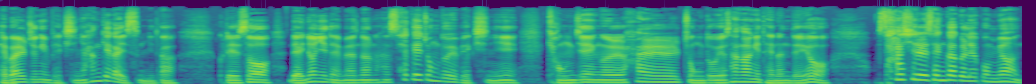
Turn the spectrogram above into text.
개발 중인 백신이 한 개가 있습니다. 그래서 내년이 되면은 한 세 개 정도의 백신이 경쟁을 할 정도의 상황이 되는데요. 사실 생각을 해보면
